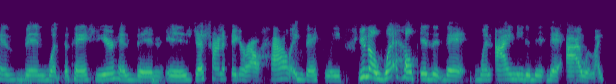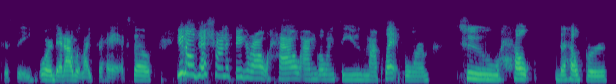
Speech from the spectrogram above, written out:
has been what the past year has been is just trying to figure out how exactly, you know, what help is it that when I needed it that I would like to see or that I would like to have. So, you know, just trying to figure out how I'm going to use my platform to help the helpers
